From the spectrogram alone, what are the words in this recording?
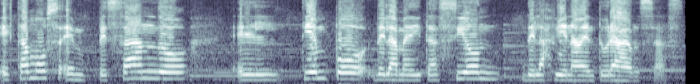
estamos empezando el tiempo de la meditación de las bienaventuranzas.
